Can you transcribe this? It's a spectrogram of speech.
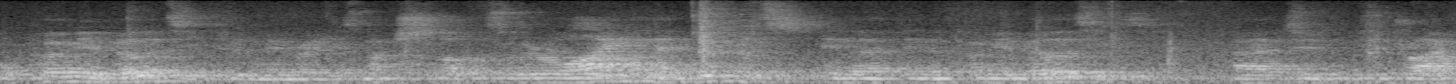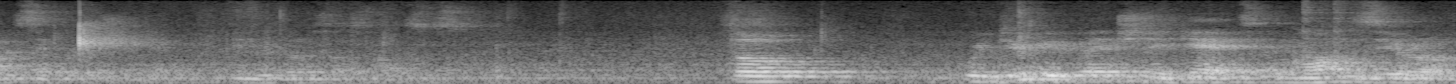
or permeability through the membrane is much slower. So we're relying on that difference in the, in the permeabilities uh, to, to drive the separation here in reverse osmosis. So we do eventually get a non-zero,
